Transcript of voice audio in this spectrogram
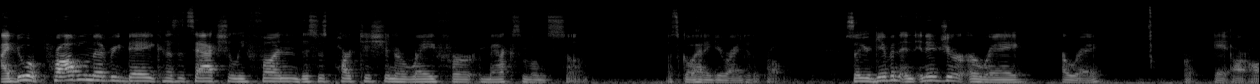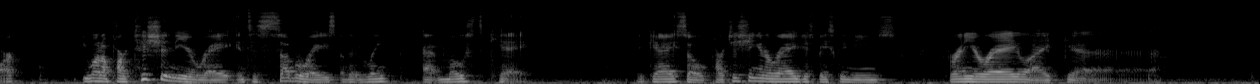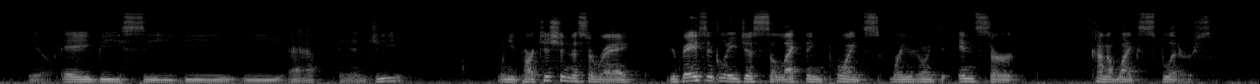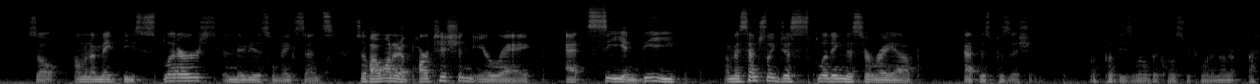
I do a problem every day because it's actually fun. This is partition array for maximum sum. Let's go ahead and get right into the problem. So you're given an integer array, array, or ARR. You want to partition the array into subarrays of a length at most k. Okay, so partitioning an array just basically means for any array like, uh, you know, A, B, C, D, E, F, and G, when you partition this array, you're basically just selecting points where you're going to insert kind of like splitters. So I'm going to make these splitters, and maybe this will make sense. So if I wanted to partition the array at C and D, I'm essentially just splitting this array up at this position. Let's put these a little bit closer to one another. Ah.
